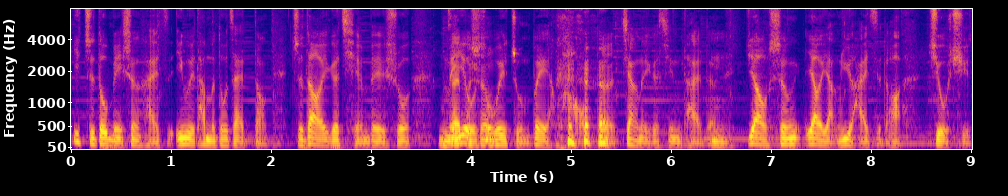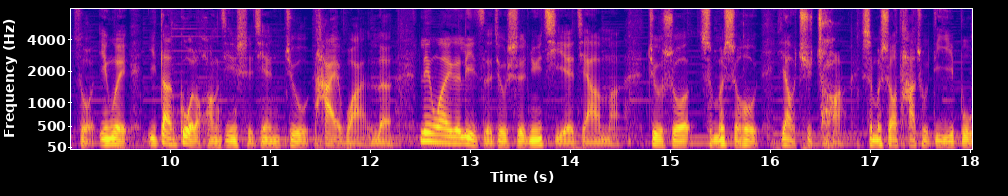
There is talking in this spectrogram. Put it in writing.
一直都没生孩子，因为他们都在等。直到一个前辈说，没有所谓准备好的这样的一个心态的，要生要养育孩子的话就去做，因为一旦过了黄金时间就太晚了。另外一个例子就是女企业家嘛，就说什么时候要去闯，什么时候踏出第一步，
